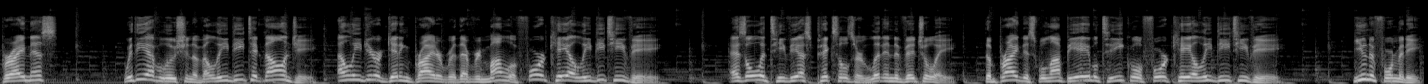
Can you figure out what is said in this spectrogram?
Brightness With the evolution of LED technology, LED are getting brighter with every model of 4K LED TV. As OLED TV's pixels are lit individually, the brightness will not be able to equal 4K LED TV. Uniformity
